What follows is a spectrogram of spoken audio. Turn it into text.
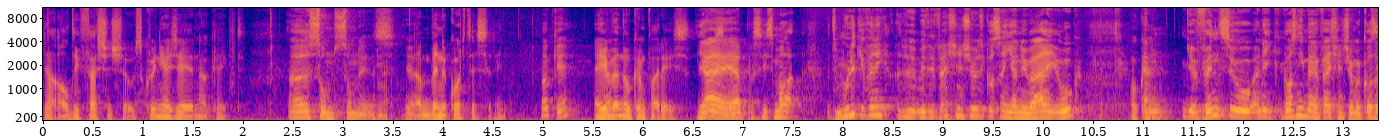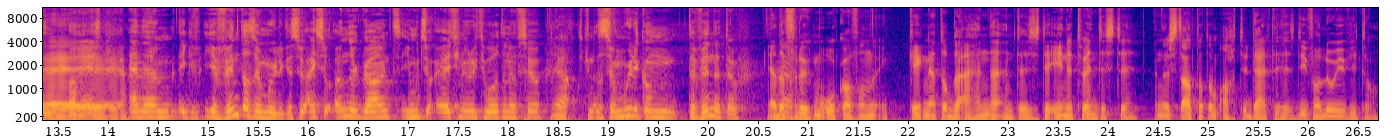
Ja, al die fashion shows. Ik weet niet als jij er naar kijkt. Eh, soms, soms eens. Ja. Ja, binnenkort is er een. Oké. En je bent ook in Parijs. Ja, dus, ja, ja, eh, precies. Maar het moeilijke vind ik, bij de fashion shows, ik was in januari ook. oké. En je vindt zo, en ik, ik was niet bij een fashion show, maar ik was in ja, ja, Parijs. ja, ja. En ehm, ik, je vindt dat zo moeilijk. Het is zo echt zo underground, je moet zo uitgenodigd worden of zo. Ja. Ik vind dat zo moeilijk om te vinden, toch? Ja, dat vroeg ik me ook al. Van, ik keek net op de agenda en het is de 21ste. En er staat dat om 8.30 uur is, die van Louis Vuitton.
